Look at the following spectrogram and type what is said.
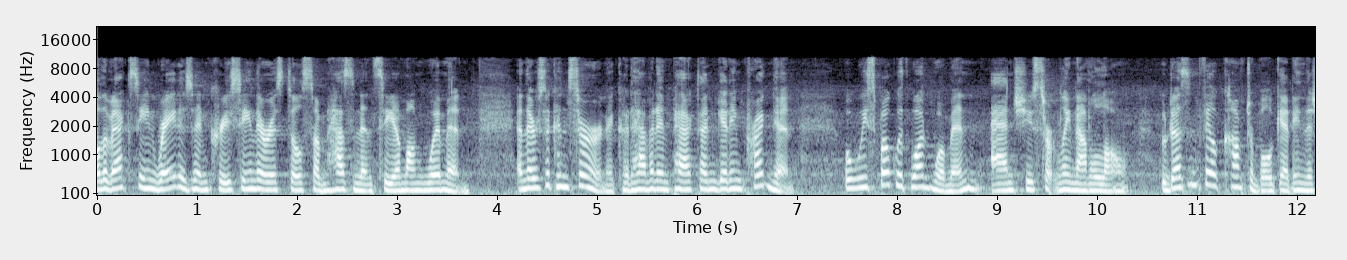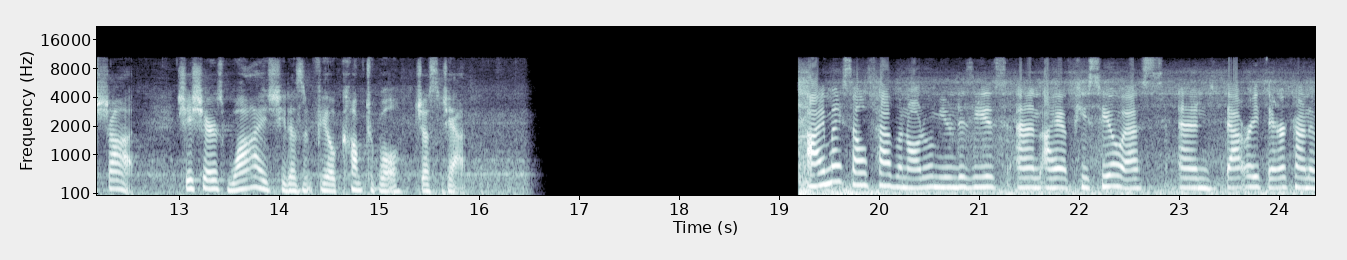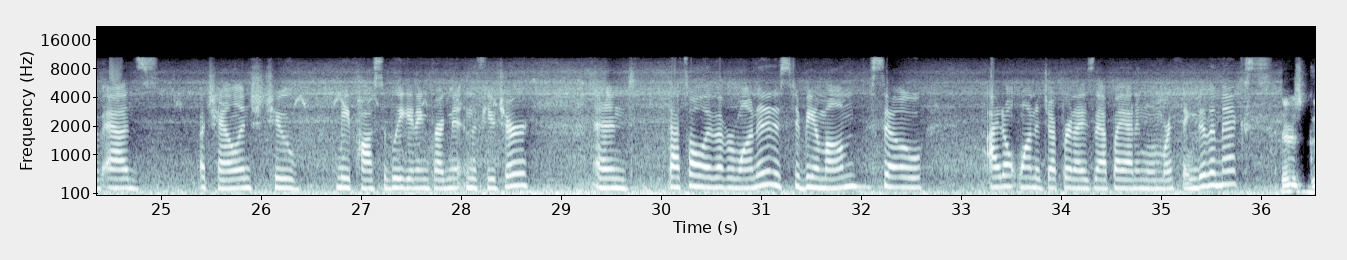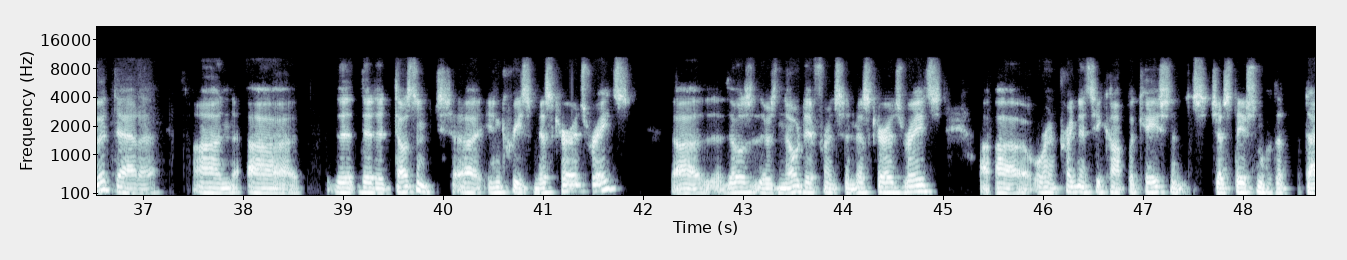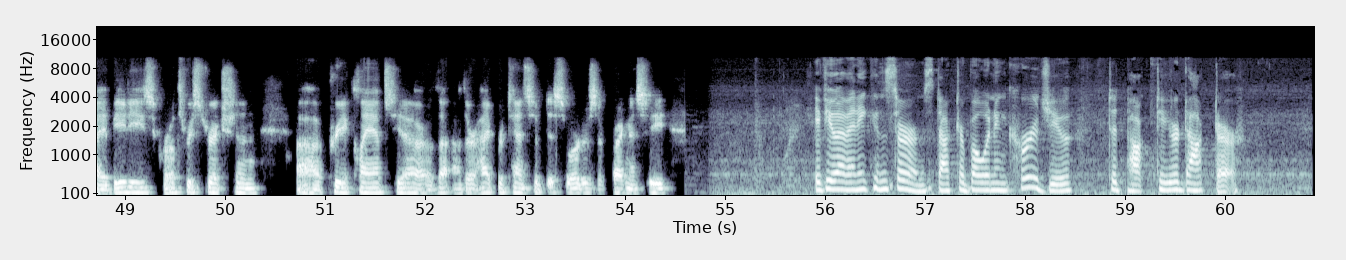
While the vaccine rate is increasing, there is still some hesitancy among women. And there's a concern it could have an impact on getting pregnant. Well, we spoke with one woman, and she's certainly not alone, who doesn't feel comfortable getting the shot. She shares why she doesn't feel comfortable just yet. I myself have an autoimmune disease and I have PCOS, and that right there kind of adds a challenge to me possibly getting pregnant in the future. And that's all I've ever wanted is to be a mom. So I don't want to jeopardize that by adding one more thing to the mix. There's good data on uh, that, that it doesn't uh, increase miscarriage rates. Uh, those, there's no difference in miscarriage rates uh, or in pregnancy complications, gestational diabetes, growth restriction, uh, preeclampsia, or the other hypertensive disorders of pregnancy. If you have any concerns, Dr. Bowen encourage you to talk to your doctor.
